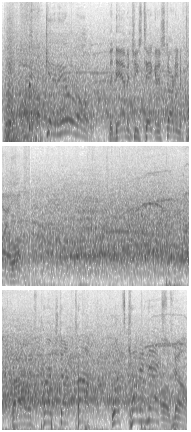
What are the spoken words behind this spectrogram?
Falcon arrow. The damage he's taken is starting to pile up. Rollins perched up top. What's coming next? Oh, no.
